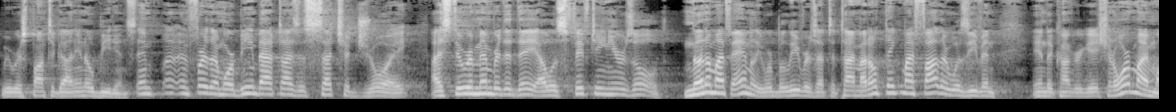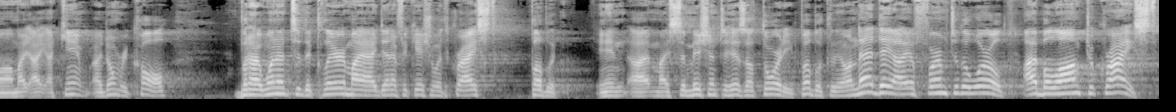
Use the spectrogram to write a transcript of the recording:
we respond to God in obedience. And, and furthermore, being baptized is such a joy. I still remember the day I was 15 years old. None of my family were believers at the time. I don't think my father was even in the congregation or my mom. I, I, I can't, I don't recall. But I wanted to declare my identification with Christ publicly in uh, my submission to his authority publicly. On that day, I affirmed to the world, I belong to Christ.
